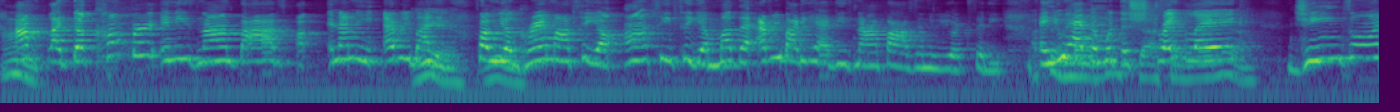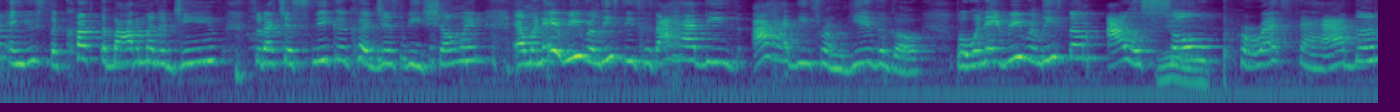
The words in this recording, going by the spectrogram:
Mm. I'm like the comfort in these nine fives, and I mean everybody Yeah, from your grandma to your auntie to your mother, everybody had these nine fives in New York City, and you had them with the straight right leg. now. Jeans on and used to cuff the bottom of the jeans so that your sneaker could just be showing. And when they re-released these, because I had these, I had these from years ago. But when they re-released them, I was so pressed to have them.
